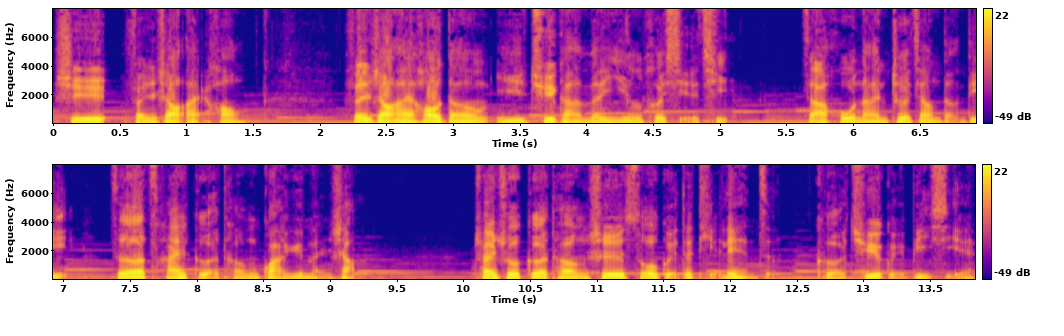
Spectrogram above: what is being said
十焚烧艾蒿，焚烧艾蒿等以驱赶蚊蝇和邪气。在湖南、浙江等地，则采葛藤挂于门上，传说葛藤是锁鬼的铁链子，可驱鬼辟邪。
